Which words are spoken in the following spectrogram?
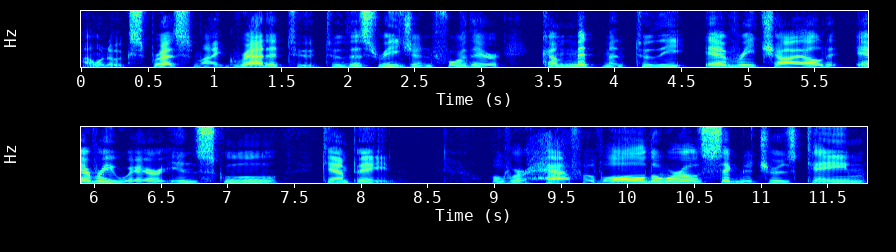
I want to express my gratitude to this region for their commitment to the Every Child Everywhere in School campaign. Over half of all the world's signatures came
